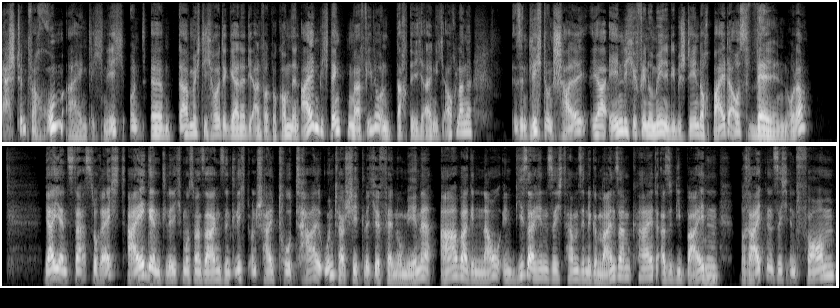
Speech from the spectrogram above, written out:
ja stimmt, warum eigentlich nicht? Und ähm, da möchte ich heute gerne die Antwort bekommen, denn eigentlich denken mal viele und dachte ich eigentlich auch lange, sind Licht und Schall ja ähnliche Phänomene, die bestehen doch beide aus Wellen, oder? Ja, Jens, da hast du recht. Eigentlich muss man sagen, sind Licht und Schall total unterschiedliche Phänomene, aber genau in dieser Hinsicht haben sie eine Gemeinsamkeit. Also die beiden mhm. breiten sich in Form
